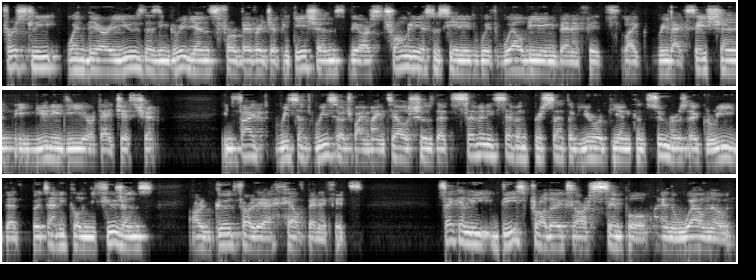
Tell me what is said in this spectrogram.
Firstly, when they are used as ingredients for beverage applications, they are strongly associated with well being benefits like relaxation, immunity, or digestion. In fact, recent research by Mintel shows that 77% of European consumers agree that botanical infusions are good for their health benefits. Secondly, these products are simple and well known,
